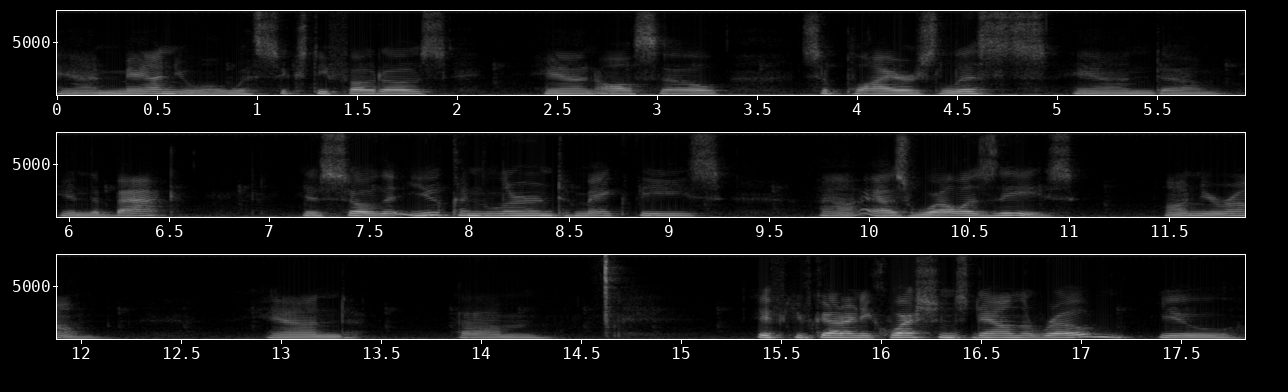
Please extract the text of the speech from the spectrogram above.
and manual with 60 photos and also suppliers lists and um, in the back is so that you can learn to make these uh, as well as these on your own. And um, if you've got any questions down the road, you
